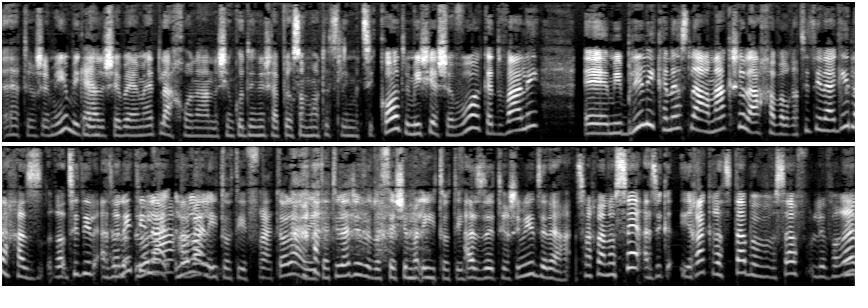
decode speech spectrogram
אה, תרשמי, בגלל כן. שבאמת לאחרונה אנשים כותבים לי שהפרסומות אצלי מציקות, ומישהי השבוע כתבה לי, אה, מבלי להיכנס לארנק שלך, אבל רציתי להגיד לך, אז רציתי, אז עניתי לא, לה, לא, לא אבל- להלהיט אותי אפרת, לא להלהיט, את יודעת שזה נושא שמלהיט אותי. אז אה, תרשמי את זה לעצמך לנושא, אז היא- רק רצתה בסוף לברר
